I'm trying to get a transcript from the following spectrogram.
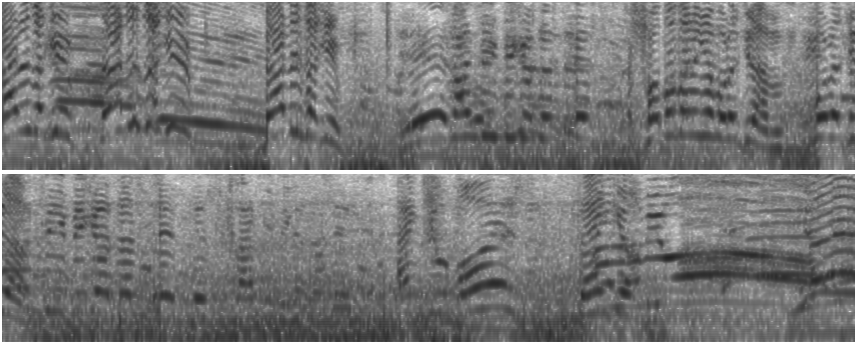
that is a gift. That is a gift. That is a gift. It can't be bigger than this. শত তারিখে বলেছিলাম বলেছিলাম Can't be bigger than this. This can't be bigger than this. Thank you, boys. Thank I you. love you all. Yay!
